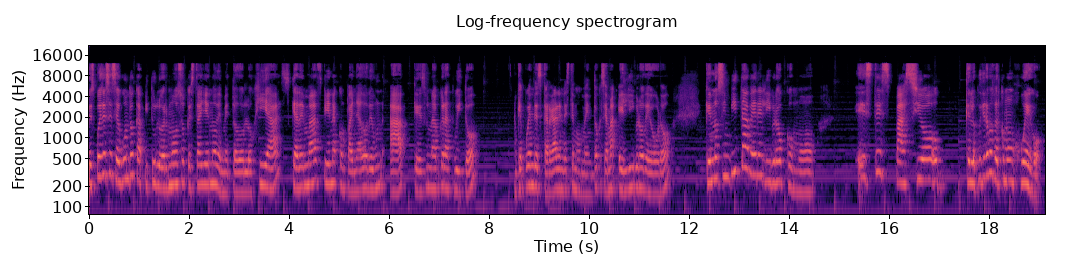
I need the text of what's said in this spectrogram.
Después de ese segundo capítulo hermoso que está lleno de metodologías, que además viene acompañado de un app, que es un app gratuito, que pueden descargar en este momento, que se llama El Libro de Oro, que nos invita a ver el libro como este espacio que lo pudiéramos ver como un juego,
